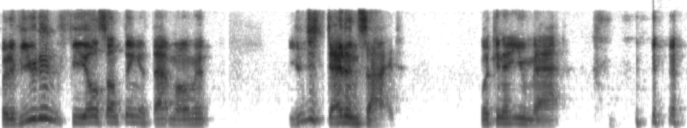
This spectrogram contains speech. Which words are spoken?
but if you didn't feel something at that moment you're just dead inside looking at you matt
